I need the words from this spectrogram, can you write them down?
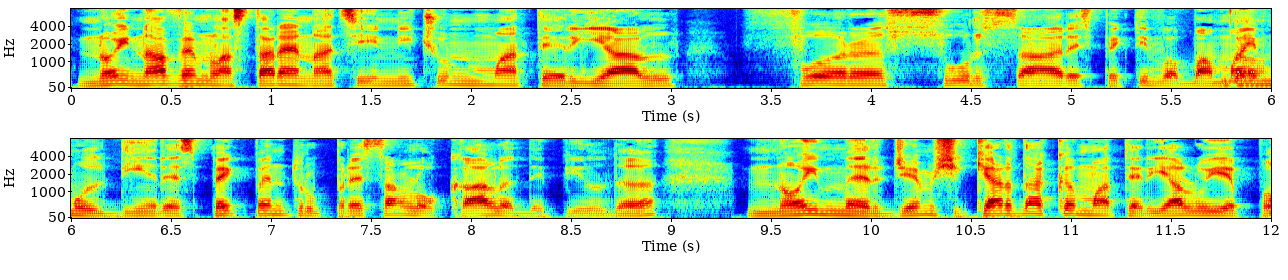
noi nu avem la Starea Nației niciun material fără sursa respectivă. Ba mai Da. mult, din respect pentru presa locală, de pildă, noi mergem și chiar dacă materialul e pe,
